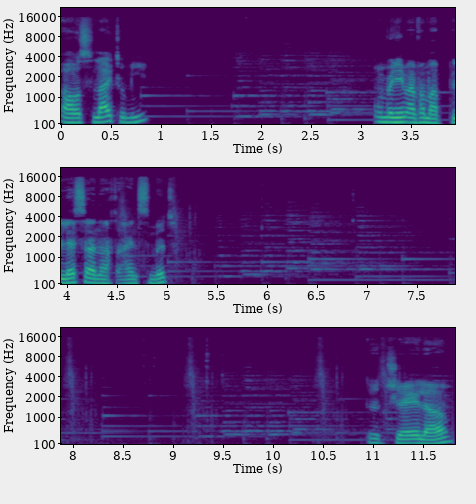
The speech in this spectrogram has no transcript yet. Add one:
aus Lie to Me. Und wir nehmen einfach mal Blesser Nacht 1 mit. The Jailer.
